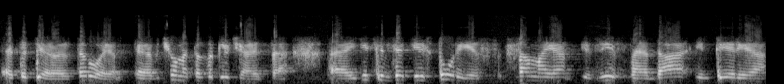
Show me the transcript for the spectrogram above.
Это первое. Второе. Э, В чем это заключается? Э, Если взять истории, с- самая известная да, империя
